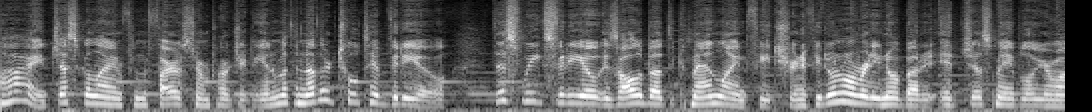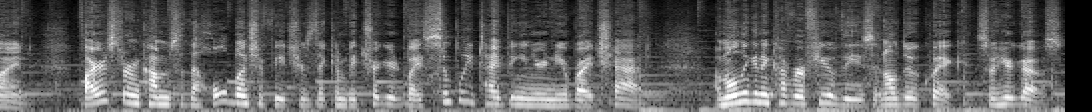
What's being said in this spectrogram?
hi, Jessica Lyon from the Firestorm Project again with another tooltip video. This week's video is all about the command line feature and if you don't already know about it, it just may blow your mind. Firestorm comes with a whole bunch of features that can be triggered by simply typing in your nearby chat. I'm only going to cover a few of these and I'll do it quick, so here goes.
